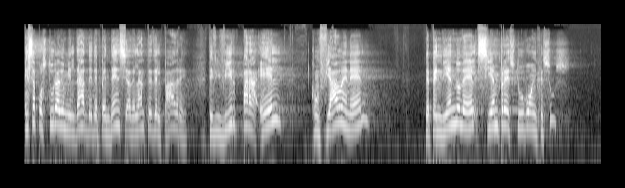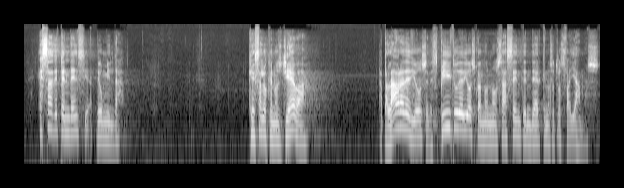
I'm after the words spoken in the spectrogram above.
Esa postura de humildad, de dependencia delante del Padre, de vivir para Él, confiado en Él, dependiendo de Él, siempre estuvo en Jesús. Esa dependencia de humildad. que es a lo que nos lleva la palabra de Dios, el Espíritu de Dios, cuando nos hace entender que nosotros fallamos.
